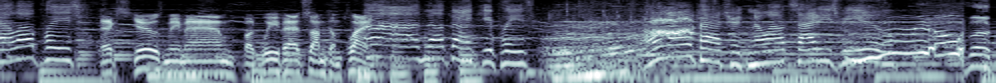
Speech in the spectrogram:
Hello, please. Excuse me, ma'am, but we've had some complaints. Ah, no, thank you, please. Oh no, Patrick, no outsiders for you. No, fuck.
